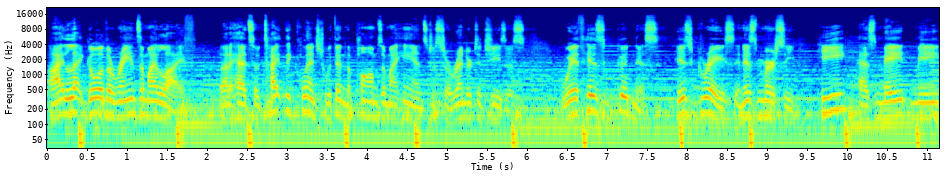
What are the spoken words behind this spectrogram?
I let go of the reins of my life that I had so tightly clenched within the palms of my hands to surrender to Jesus. With His goodness, His grace, and His mercy, He has made me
